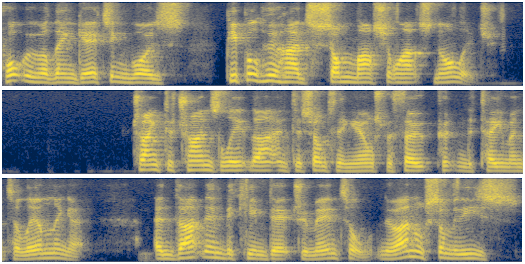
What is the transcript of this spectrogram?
what we were then getting was people who had some martial arts knowledge trying to translate that into something else without putting the time into learning it. And that then became detrimental. Now, I know some of these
